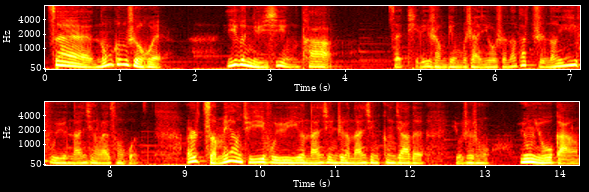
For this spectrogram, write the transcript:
在农耕社会。一个女性，她在体力上并不占优势，那她只能依附于男性来存活。而怎么样去依附于一个男性，这个男性更加的有这种拥有感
